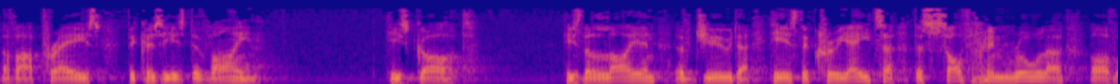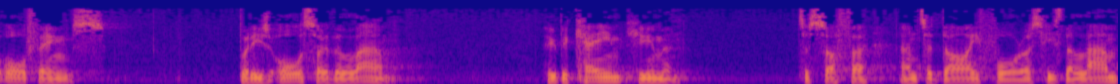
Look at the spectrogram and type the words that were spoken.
of our praise because he is divine. He's God. He's the lion of Judah. He is the creator, the sovereign ruler of all things. But he's also the lamb who became human to suffer and to die for us. He's the lamb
